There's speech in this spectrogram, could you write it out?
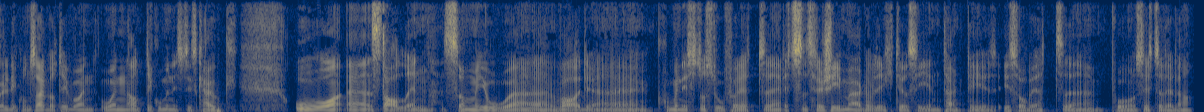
veldig konservativ og en, og en antikommunistisk hauk, og eh, Stalin, som jo eh, var eh, kommunist og sto for et redselsregime, er det vel riktig å si, internt i, i Sovjet eh, på siste del av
